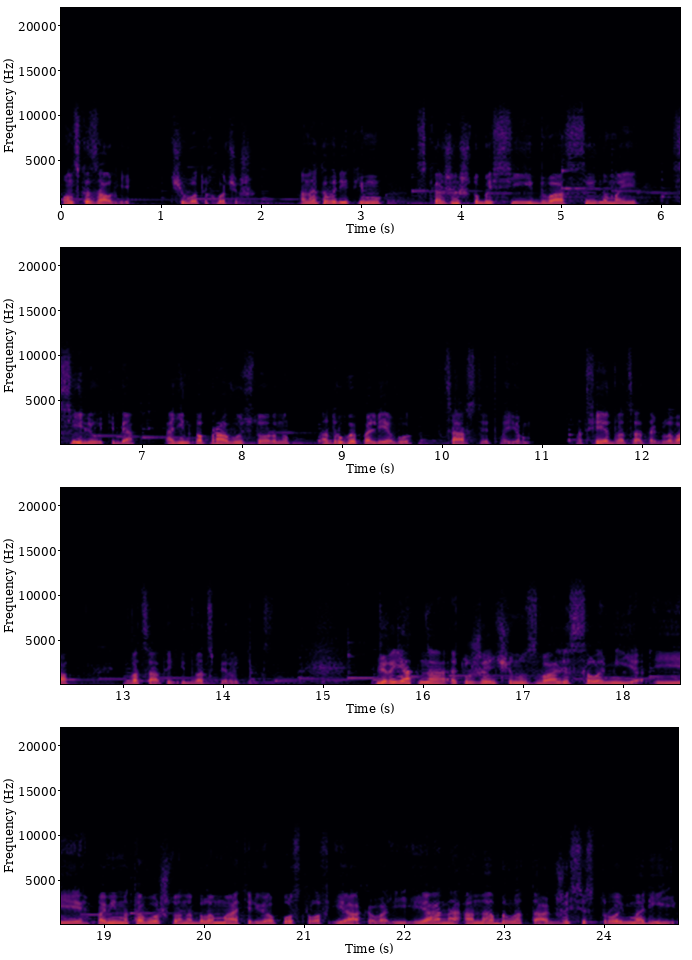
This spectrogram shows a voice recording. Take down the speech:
Он сказал ей, «Чего ты хочешь?» Она говорит ему, «Скажи, чтобы сии два сына мои сели у тебя, один по правую сторону, а другой по левую, в царстве твоем». Матфея, 20 глава, 20 и 21 текст. Вероятно, эту женщину звали Соломия, и помимо того, что она была матерью апостолов Иакова и Иоанна, она была также сестрой Марии,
